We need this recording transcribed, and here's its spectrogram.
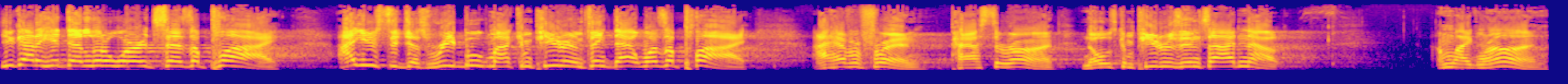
You got to hit that little word says apply. I used to just reboot my computer and think that was apply. I have a friend, Pastor Ron, knows computers inside and out. I'm like, Ron,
